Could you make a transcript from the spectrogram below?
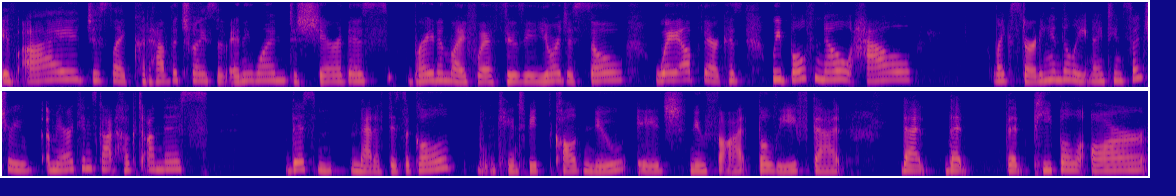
if I just like could have the choice of anyone to share this brain and life with, Susie, you're just so way up there because we both know how, like, starting in the late 19th century, Americans got hooked on this this metaphysical came to be called new age new thought belief that that that that people are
